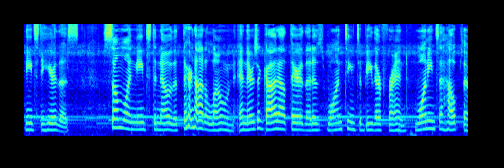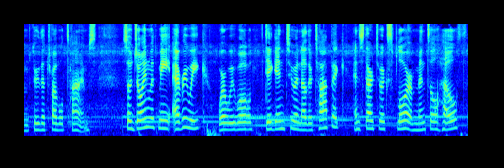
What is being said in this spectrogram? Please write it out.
needs to hear this. Someone needs to know that they're not alone and there's a God out there that is wanting to be their friend, wanting to help them through the troubled times. So join with me every week where we will dig into another topic and start to explore mental health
